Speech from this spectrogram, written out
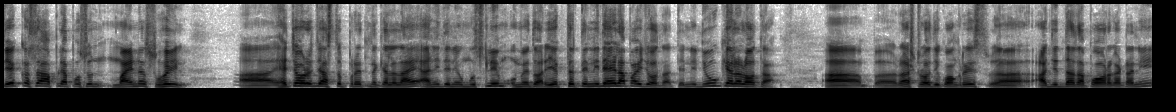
ते कसं आपल्यापासून मायनस होईल ह्याच्यावर जास्त प्रयत्न केलेला आहे. आणि त्यांनी मुस्लिम उमेदवार एक तर त्यांनी द्यायला पाहिजे होता. त्यांनी देऊ केलेला होता. राष्ट्रवादी काँग्रेस अजितदादा पवार गटाने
